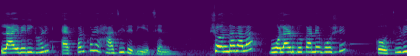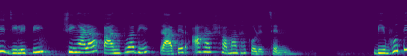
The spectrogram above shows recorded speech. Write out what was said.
লাইব্রেরি ঘরে একবার করে হাজিরে দিয়েছেন। সন্ধ্যাবেলা ভোলার দোকানে বসে কচুরি, জিলিপি সিঙাড়া পান্তুয়া দিয়ে রাতের আহার সমাধা করেছেন। বিভূতি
